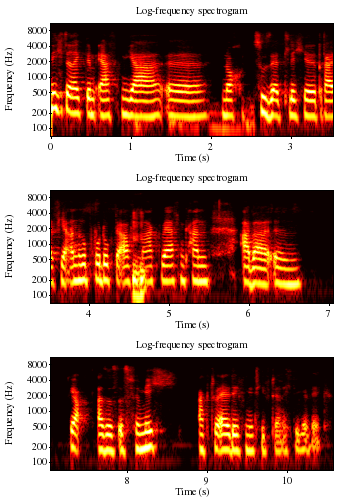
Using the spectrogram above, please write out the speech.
nicht direkt im ersten Jahr äh, noch zusätzliche drei, vier andere Produkte auf den mhm. Markt werfen kann. Aber ähm, ja, also es ist für mich aktuell definitiv der richtige Weg.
